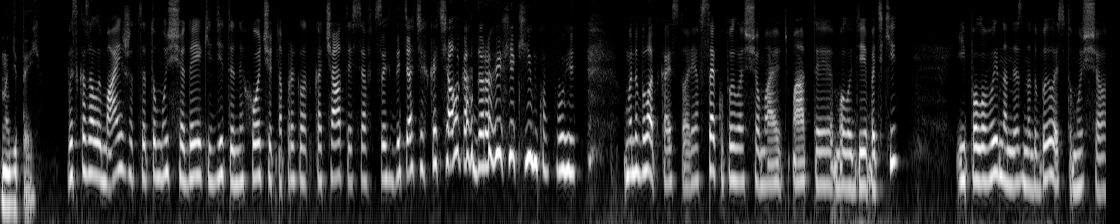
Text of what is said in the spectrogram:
на дітей. Ви сказали майже це тому, що деякі діти не хочуть, наприклад, качатися в цих дитячих качалках дорогих, які їм купують. У мене була така історія. Все купила, що мають мати молоді батьки, і половина не знадобилась, тому що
